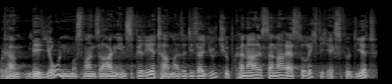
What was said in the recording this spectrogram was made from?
oder Millionen, muss man sagen, inspiriert haben. Also dieser YouTube-Kanal ist danach erst so richtig explodiert.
